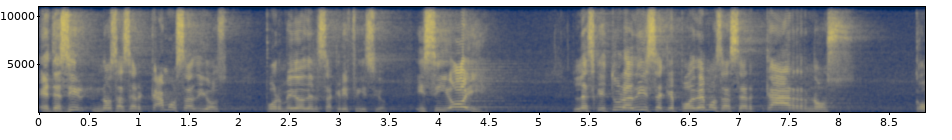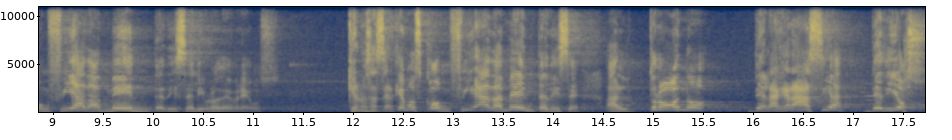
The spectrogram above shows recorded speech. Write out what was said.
Es decir, nos acercamos a Dios por medio del sacrificio. Y si hoy la escritura dice que podemos acercarnos confiadamente, dice el libro de Hebreos, que nos acerquemos confiadamente, dice, al trono de la gracia de Dios.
